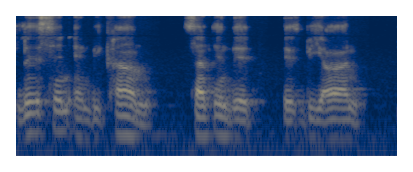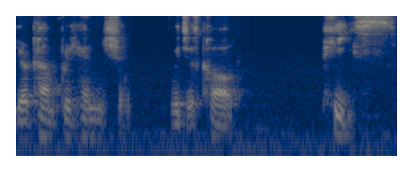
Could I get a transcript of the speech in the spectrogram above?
listen and become something that is beyond your comprehension, which is called peace.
